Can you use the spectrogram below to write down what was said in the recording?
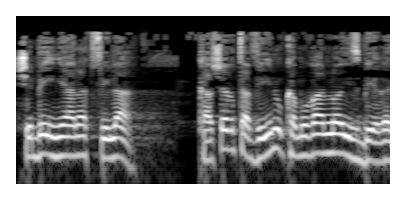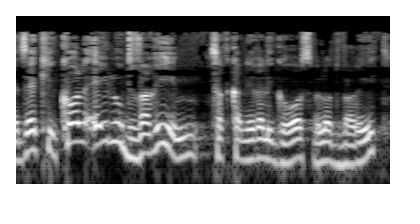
שבעניין התפילה. כאשר תבין, הוא כמובן לא הסביר את זה, כי כל אילו דברים, צריך כנראה לגרוס ולא דברית,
